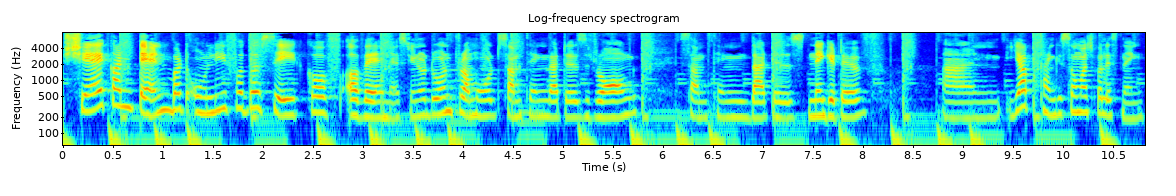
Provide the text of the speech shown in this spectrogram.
share content, but only for the sake of awareness. You know, don't promote something that is wrong, something that is negative. And yep, thank you so much for listening.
